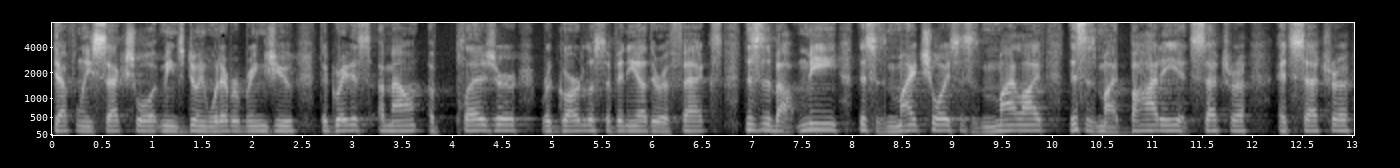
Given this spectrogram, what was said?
definitely sexual. It means doing whatever brings you the greatest amount of pleasure, regardless of any other effects. This is about me. This is my choice. This is my life. This is my body, etc., etc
